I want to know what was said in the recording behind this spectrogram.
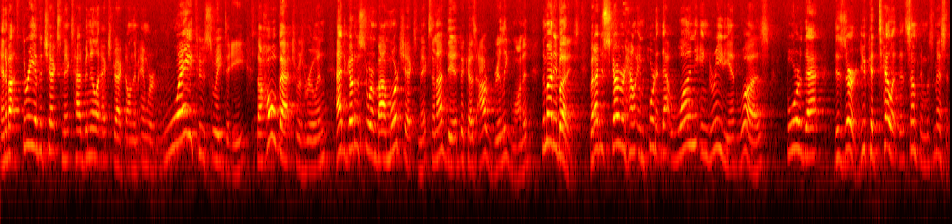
And about three of the Chex Mix had vanilla extract on them and were way too sweet to eat. The whole batch was ruined. I had to go to the store and buy more Chex Mix, and I did because I really wanted the Muddy Buddies. But I discovered how important that one ingredient was for that dessert. You could tell it that something was missing.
